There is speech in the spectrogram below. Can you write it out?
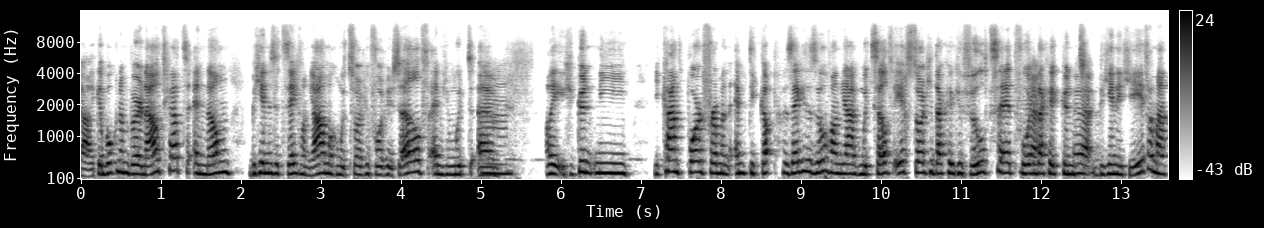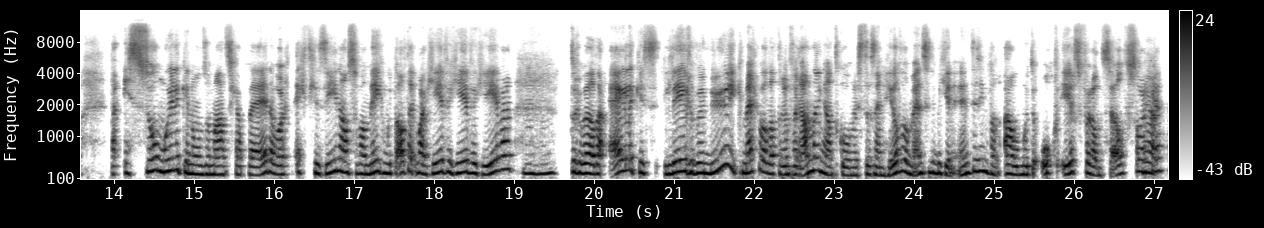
Ja, ik heb ook een burn-out gehad en dan beginnen ze te zeggen van, ja, maar je moet zorgen voor jezelf en je moet... ehm, Mm. Allee, je kunt niet... Je can't pour from an empty cup, zeggen ze zo. Van ja, je moet zelf eerst zorgen dat je gevuld bent voordat je kunt ja. beginnen geven. Maar dat is zo moeilijk in onze maatschappij. Dat wordt echt gezien als van nee, je moet altijd maar geven, geven, geven. Mhm. Terwijl dat eigenlijk is, leren we nu. Ik merk wel dat er een verandering aan het komen is. Er zijn heel veel mensen die beginnen in te zien van ah, we moeten ook eerst voor onszelf zorgen. Ja.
